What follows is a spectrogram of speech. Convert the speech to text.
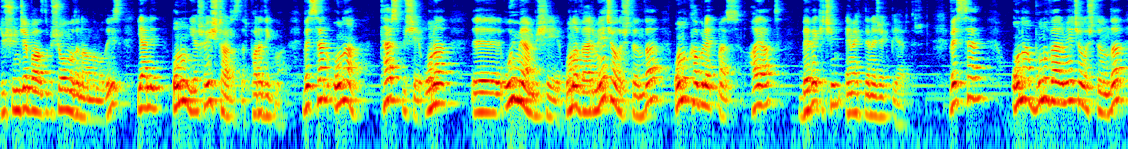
düşünce bazlı bir şey olmadığını anlamalıyız. Yani onun yaşayış tarzıdır paradigma. Ve sen ona ters bir şey, ona e, uymayan bir şeyi ona vermeye çalıştığında onu kabul etmez. Hayat bebek için emeklenecek bir yerdir. Ve sen ona bunu vermeye çalıştığında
